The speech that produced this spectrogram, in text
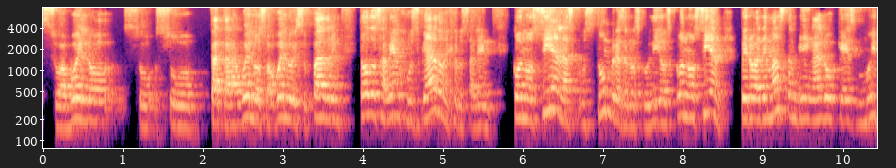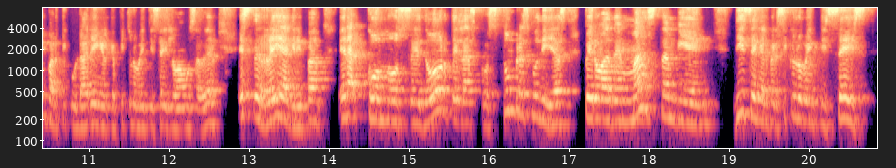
su abuelo, su, su, tatarabuelo, su abuelo y su padre, todos habían juzgado en Jerusalén, conocían las costumbres de los judíos, conocían, pero además también algo que es muy particular y en el capítulo 26 lo vamos a ver, este rey Agripa era conocedor de las costumbres judías, pero además también dice en el versículo 26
